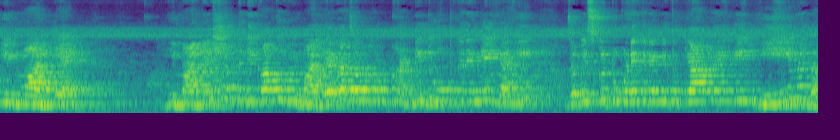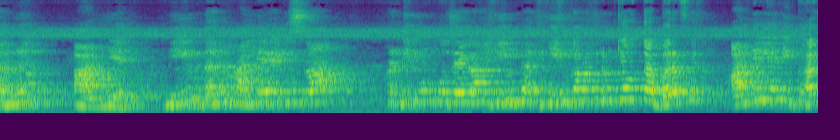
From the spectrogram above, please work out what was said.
हिमालय। हिमालय शब्द लिखा तो हिमालय का जब हम खंडित रूप करेंगे, यानी जब इसको टुकड़े करेंगे तो क्या करेंगे? हिम धन आल्य हिम धन हाल्य इसका खंडित रूप हो जाएगा। हिम धन हिम का मतलब क्या होता है? बर्फ़। आल्य यानी घर।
